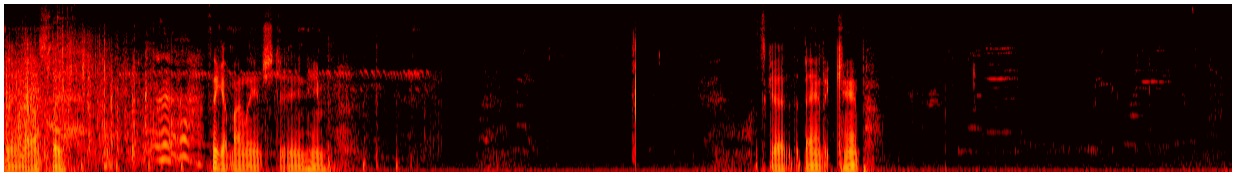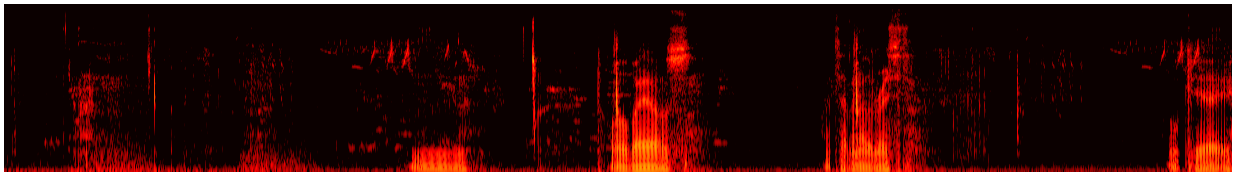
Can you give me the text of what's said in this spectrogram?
Doing nicely. I think I'm mainly interested in him. Let's go to the bandit camp. 12 hours. Let's have another rest. Okay.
